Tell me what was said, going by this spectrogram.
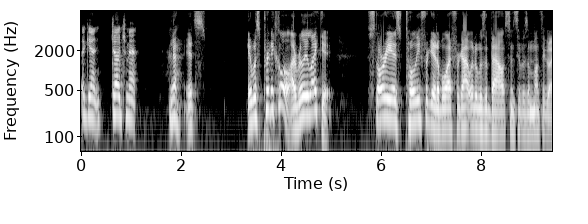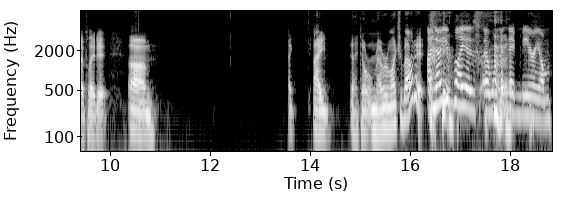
again judgment. Yeah, it's it was pretty cool. I really liked it. Story is totally forgettable. I forgot what it was about since it was a month ago I played it. Um, I I I don't remember much about it. I know you play as a woman named Miriam.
